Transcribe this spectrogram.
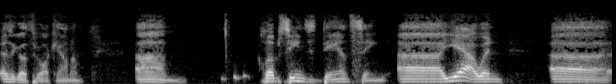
as I go through, I'll count them. Um, club scenes dancing. Uh, yeah, when uh,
